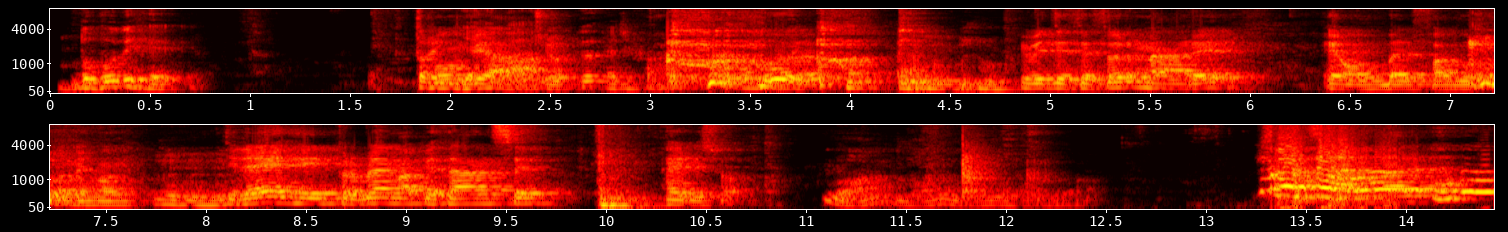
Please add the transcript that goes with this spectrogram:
Dopodiché, Buon viaggio. e riparte. Voi, Mi vedete tornare e ho un bel fagottone con. Direi che il problema pietanze è risolto. Buono, buono, buono, buono.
